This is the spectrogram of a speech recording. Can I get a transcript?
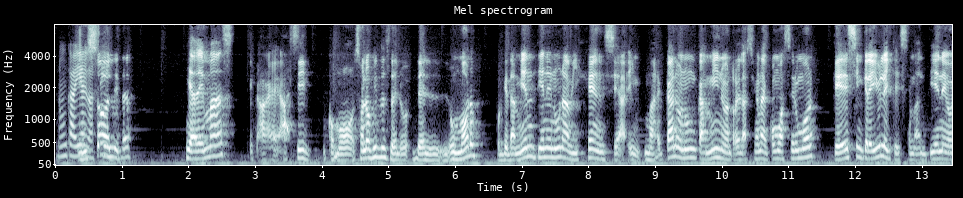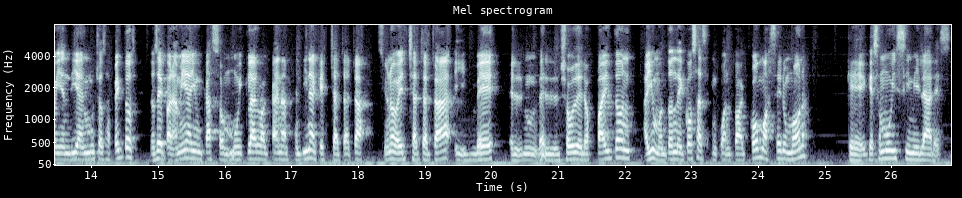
Nunca había algo así. Insólita. Y además, así como son los Beatles del, del humor, porque también tienen una vigencia y marcaron un camino en relación a cómo hacer humor que es increíble y que se mantiene hoy en día en muchos aspectos. No sé, para mí hay un caso muy claro acá en Argentina que es Cha Cha. Si uno ve Cha Cha y ve el, show de los Python, hay un montón de cosas en cuanto a cómo hacer humor que, son muy similares.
